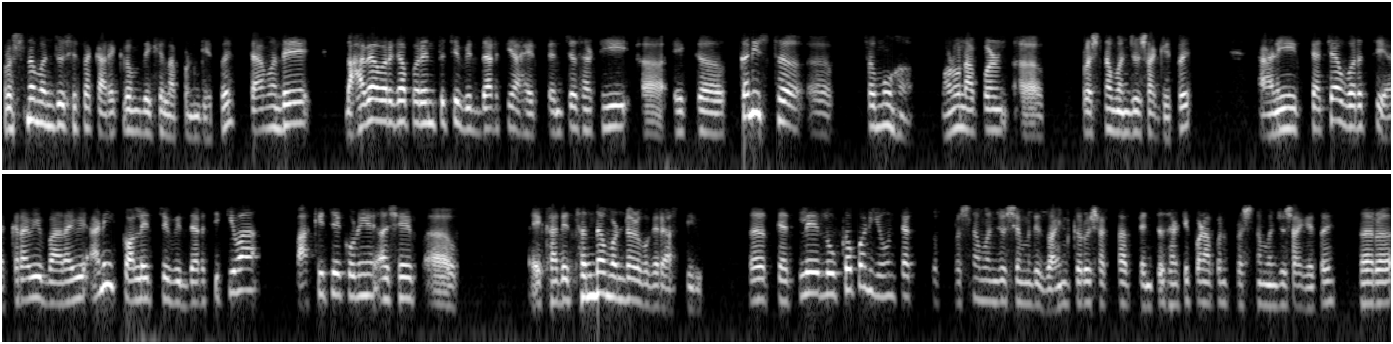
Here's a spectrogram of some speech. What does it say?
प्रश्नमंजुषेचा कार्यक्रम देखील आपण घेतोय. त्यामध्ये दहाव्या वर्गापर्यंतचे विद्यार्थी आहेत. त्यांच्यासाठी एक कनिष्ठ समूह म्हणून आपण प्रश्न प्रश्नमंजुषा घेतोय. आणि त्याच्यावरचे अकरावी बारावी आणि कॉलेजचे विद्यार्थी किंवा बाकीचे कोणी असे एखादे छंद मंडळ वगैरे असतील तर त्यातले लोक पण येऊन त्या प्रश्नमंजुषेमध्ये जॉईन करू शकतात. त्यांच्यासाठी पण आपण प्रश्नमंजुषा घेतोय. तर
